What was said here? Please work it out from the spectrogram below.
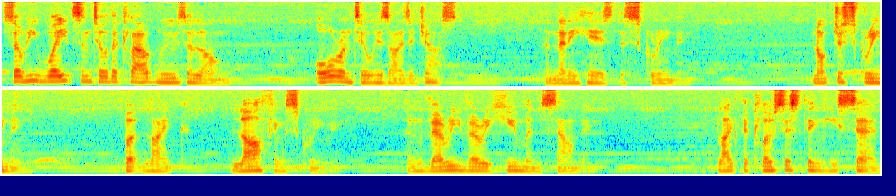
So he waits until the cloud moves along, or until his eyes adjust, and then he hears the screaming. Not just screaming, but like laughing screaming, and very, very human sounding. like the closest thing he said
